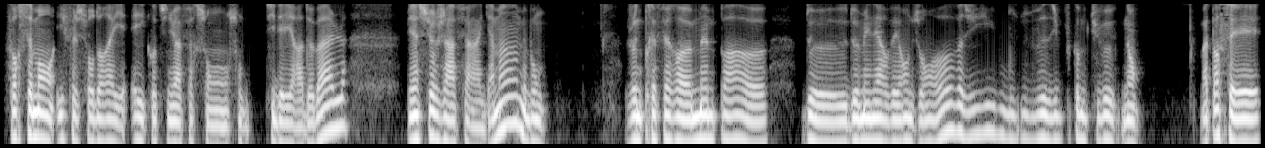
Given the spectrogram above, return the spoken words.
forcément, il fait le sourd d'oreille et il continue à faire son, son petit délire à deux balles. Bien sûr, j'ai affaire à un gamin, mais bon, je ne préfère même pas de, m'énerver en disant oh vas-y, vas-y comme tu veux. Non. Maintenant c'est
